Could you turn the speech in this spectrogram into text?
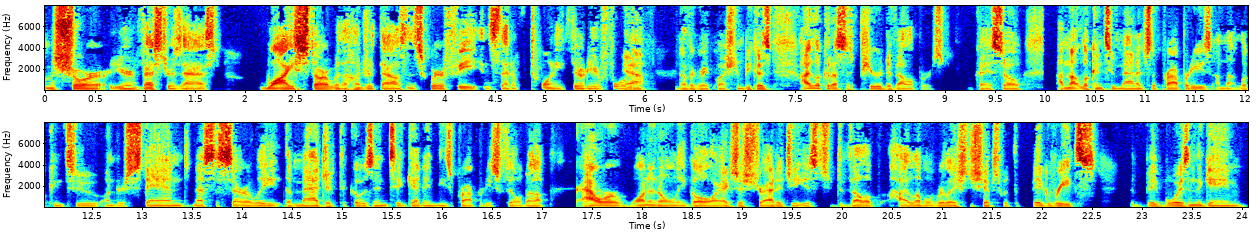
I'm sure your investors asked, why start with 100,000 square feet instead of 20, 30, or 40? Yeah, another great question because I look at us as pure developers. Okay. So I'm not looking to manage the properties. I'm not looking to understand necessarily the magic that goes into getting these properties filled up. Our one and only goal, our exit strategy is to develop high level relationships with the big REITs, the big boys in the game,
